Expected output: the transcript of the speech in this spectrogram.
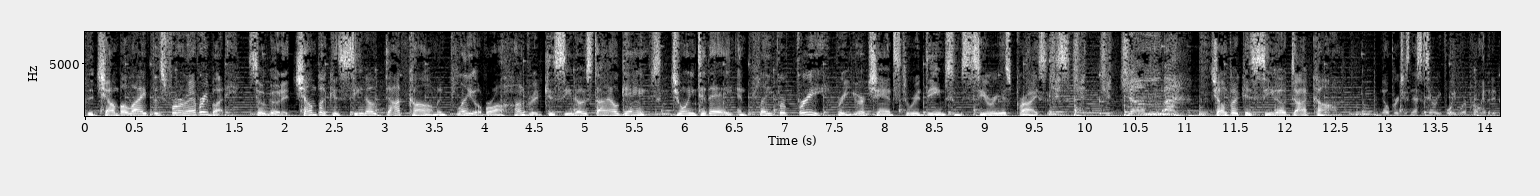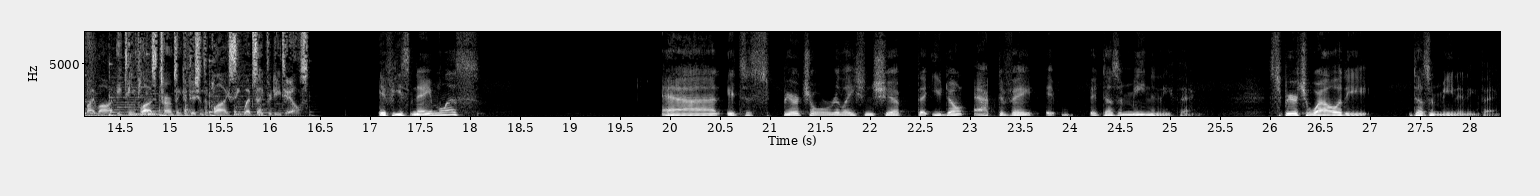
The Chumba life is for everybody. So go to ChumbaCasino.com and play over 100 casino style games. Join today and play for free for your chance to redeem some serious prizes. ChumbaCasino.com. No purchase necessary. Void where prohibited by law. 18 plus terms and conditions apply. See website for details. if he's nameless and it's a spiritual relationship that you don't activate, it it doesn't mean anything. Spirituality doesn't mean anything.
